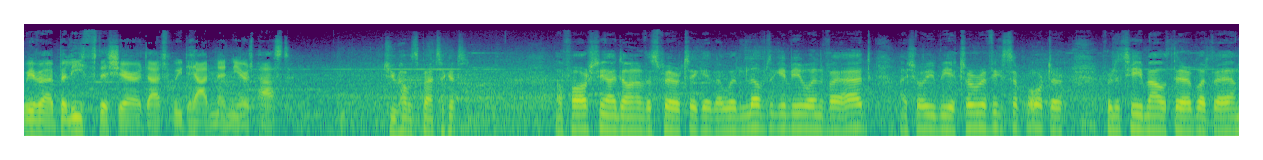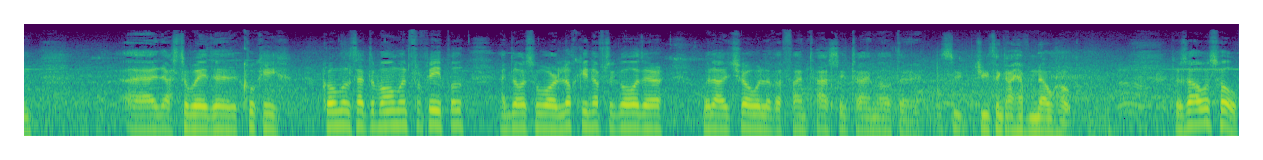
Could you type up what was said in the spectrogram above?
we have a belief this year that we hadn't in years past. Do you have a spare ticket? Unfortunately, I don't have a spare ticket. I would love to give you one if I had. I'm sure you'd be a terrific supporter for the team out there, but um, uh, that's the way the cookie crumbles at the moment for people, and those who are lucky enough to go there, well, I'm sure will have a fantastic time out there. So, do you think I have no hope? There's always hope.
